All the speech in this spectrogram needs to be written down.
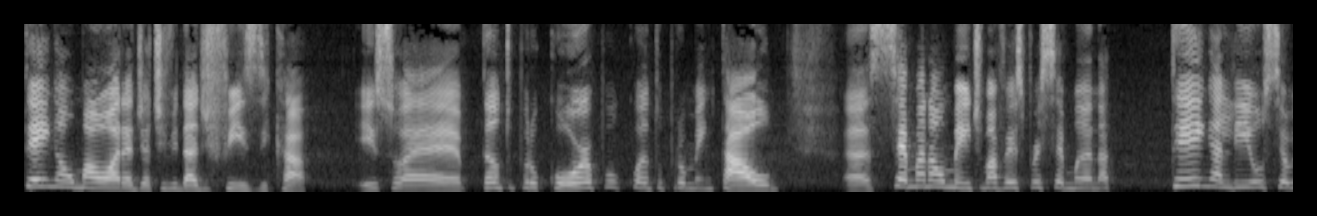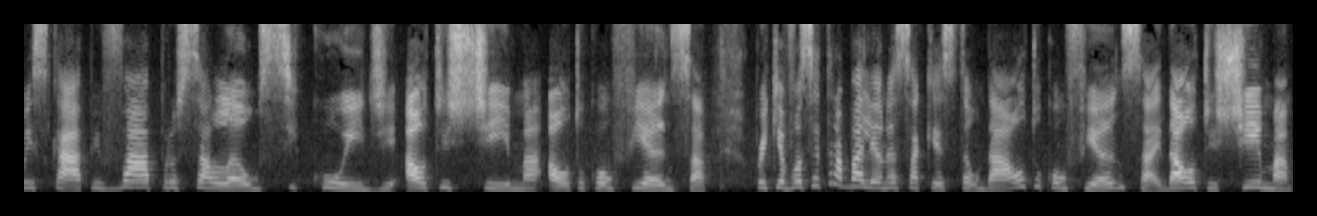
Tenha uma hora de atividade física isso é tanto para o corpo quanto para o mental. Uh, semanalmente, uma vez por semana, tem ali o seu escape, vá para o salão, se cuide, autoestima, autoconfiança. Porque você trabalhando essa questão da autoconfiança e da autoestima,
